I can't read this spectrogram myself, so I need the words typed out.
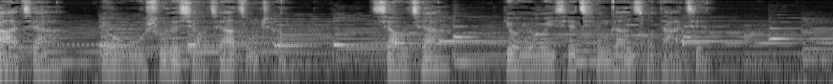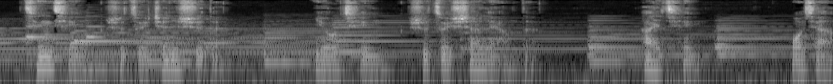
大家由无数的小家组成，小家又由一些情感所搭建。亲情是最真实的，友情是最善良的，爱情，我想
